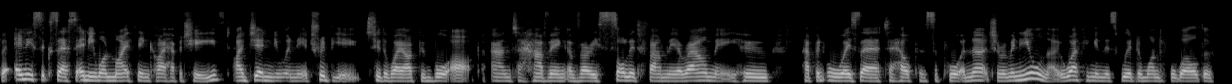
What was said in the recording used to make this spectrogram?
but any success anyone might think I have achieved, I genuinely attribute to the way I've been brought up and to having a very solid family around me who have been always there to help and support and nurture. I mean, you all know working in this weird and wonderful world of,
